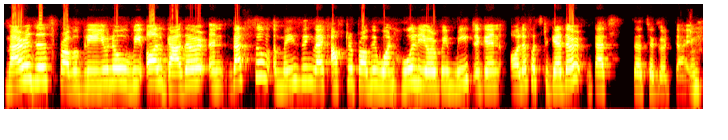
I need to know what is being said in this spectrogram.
marriages, probably, you know, we all gather, and that's so amazing. Like, after probably one whole year, we meet again, all of us together. That's such a good time.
